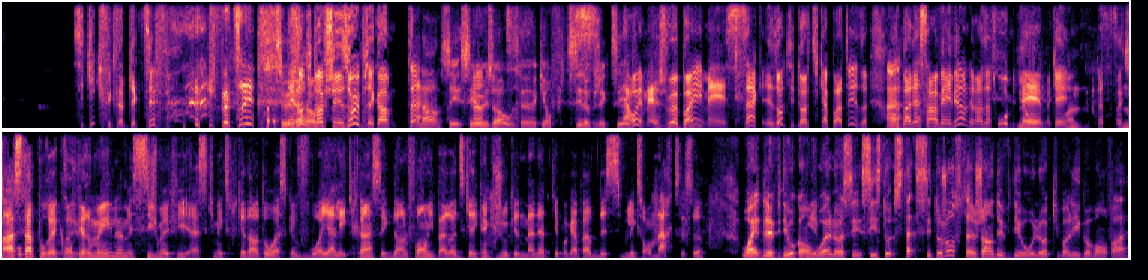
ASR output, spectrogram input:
c'est qui qui fixe l'objectif? je peux te dire, Ben, les autres, doivent chez eux, puis c'est comme, Non, non, c'est c'est Non. eux autres euh, qui ont fixé l'objectif. Ah oui, mais je veux bien, mais sac. Les autres, ils doivent-tu capoter? On Ah. demandait 120 000, on est rendu à 3 millions. Mais- OK? Ouais. C'est- Masta pourrait confirmer, là, mais si je me fie à ce qu'il m'expliquait tantôt, à ce que vous voyez à l'écran, c'est que dans le fond, il parodie quelqu'un qui joue avec une manette qui n'est pas capable de cibler avec son arc, c'est ça? Ouais, la vidéo qu'on voit, là, c'est c'est tou- c'est- c'est toujours ce genre de vidéo-là que va- les gars vont faire.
